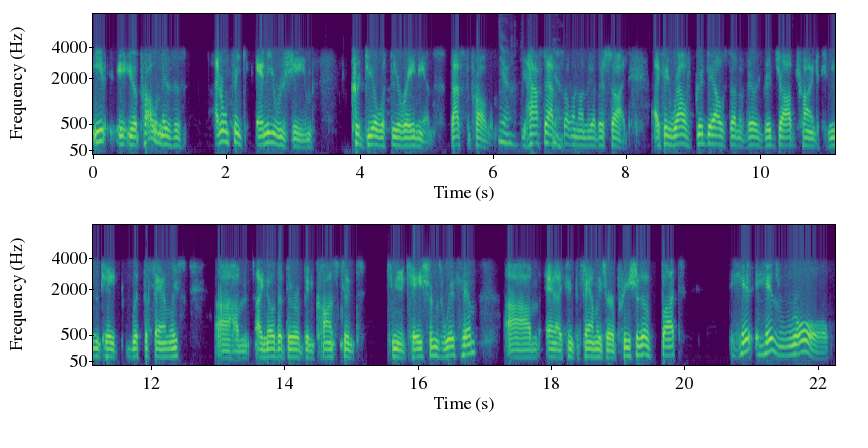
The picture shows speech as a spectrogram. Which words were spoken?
it, it, the problem is, is I don't think any regime could deal with the Iranians. That's the problem. Yeah. You have to have yeah. someone on the other side. I think Ralph Goodale has done a very good job trying to communicate with the families. Um, I know that there have been constant communications with him, um, and I think the families are appreciative. But his, his role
